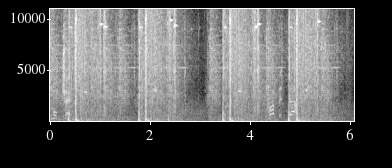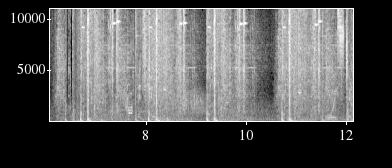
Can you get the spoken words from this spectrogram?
Smoke check. Prophet down. Prophet killed. Wasted.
